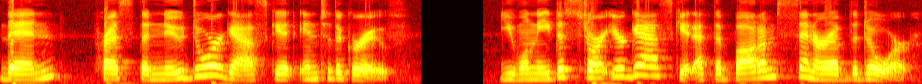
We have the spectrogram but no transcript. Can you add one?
Then, press the new door gasket into the groove. You will need to start your gasket at the bottom center of the door.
